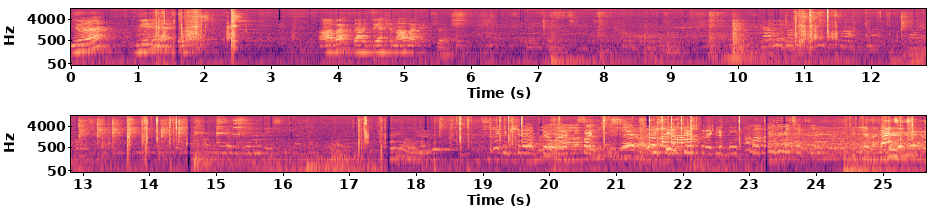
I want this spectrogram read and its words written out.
İlona bu yeni mi? Aa bak daha düzelttim al bak. Şöyle. Sürekli bir şeyler atıyorlar. Bak bir şey atıyor, bir şey atıyor sürekli bu. Tamam videoyu çekeyim. Niye ben? Ben çekeyim mi?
